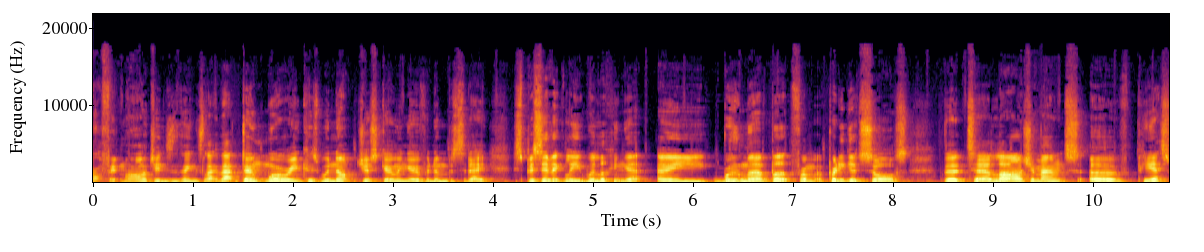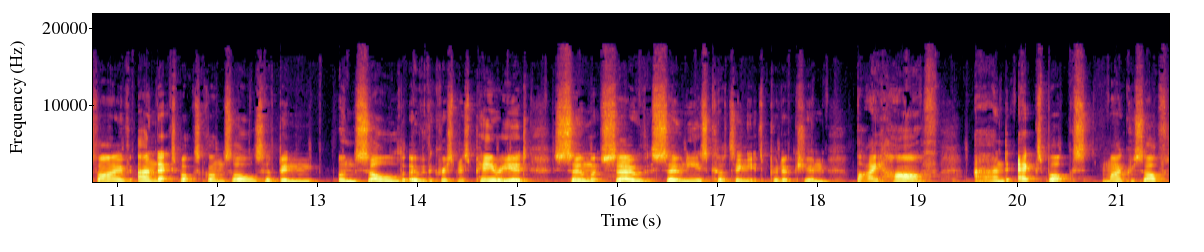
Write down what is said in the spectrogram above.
profit margins and things like that, don't worry because we're not just going over numbers today. Specifically, we're looking at a rumor, but from a pretty good source, that uh, large amounts of PS5 and Xbox consoles have been unsold over the Christmas period, so much so that Sony is cutting its production by half, and Xbox, Microsoft,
